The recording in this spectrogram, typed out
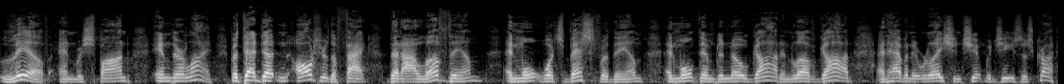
live and respond in their life. But that doesn't alter the fact that I love them and want what's best for them and want them to know God and love God and having a relationship with Jesus Christ.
